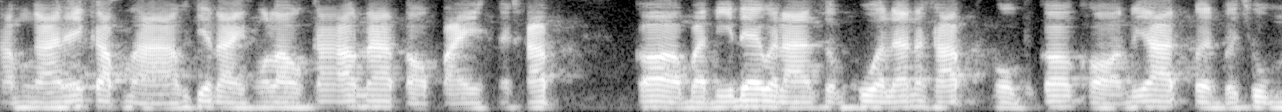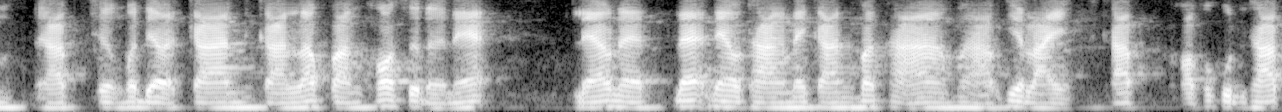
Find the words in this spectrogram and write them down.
ทำงานให้กับมหาวิทยาลัยของเราก้าวหน้าต่อไปนะครับ ก็วันนี้ได้เวลาสมควรแล้วนะครับ ผมก็ขออนุญาตเปิดประชุมนะครับ เชิงปฏิบัติการการรับฟังข้อเสนอแนะ แล้วและแนวทางในการพัฒนามหาวิทยาลัยครับ ขอบพระคุณครับ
